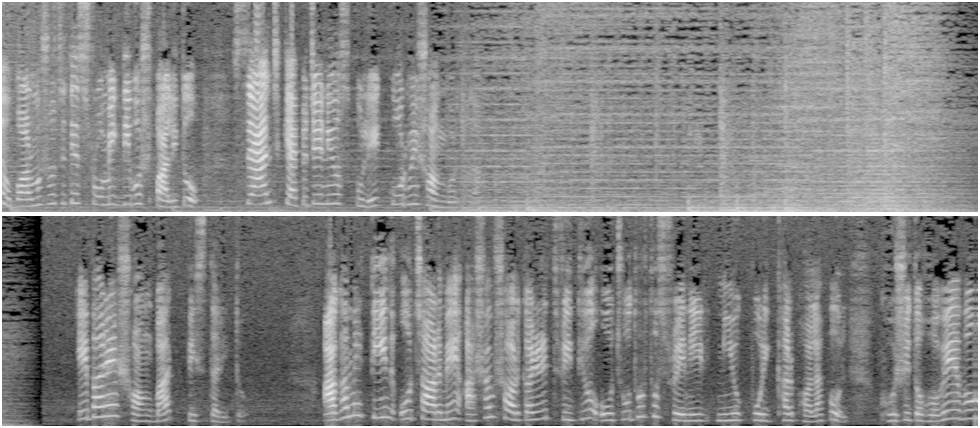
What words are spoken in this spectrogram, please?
বিভিন্ন কর্মসূচিতে শ্রমিক দিবস পালিত স্যান্ট ক্যাপিটেনিও স্কুলে কর্মী সংবর্ধনা। এবারে সংবাদ বিস্তারিত। আগামী তিন ও চার মে আসাম সরকারের তৃতীয় ও চতুর্থ শ্রেণির নিয়োগ পরীক্ষার ফলাফল ঘোষিত হবে এবং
